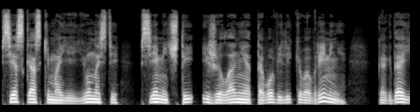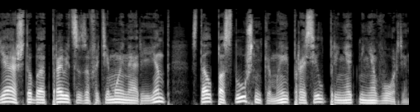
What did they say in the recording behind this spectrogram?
все сказки моей юности, все мечты и желания того великого времени, когда я, чтобы отправиться за Фатимой на Ориент, стал послушником и просил принять меня в орден.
